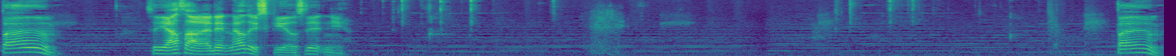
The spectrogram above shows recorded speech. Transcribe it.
Boom. See, I thought I didn't know these skills, didn't you? Boom.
